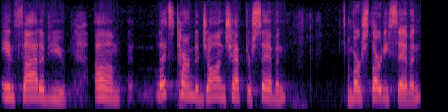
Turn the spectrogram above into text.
inside of you. Um, let's turn to John chapter seven, verse thirty-seven.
